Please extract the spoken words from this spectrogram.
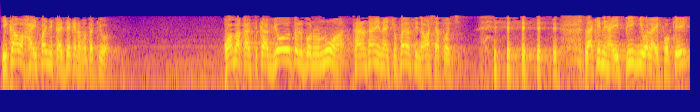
ikawa haifanyi kazi yake inavyotakiwa. Kwamba katika vyote ulivyonunua sana sana inachofanya tu inawasha tochi lakini haipigi wala haipokei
